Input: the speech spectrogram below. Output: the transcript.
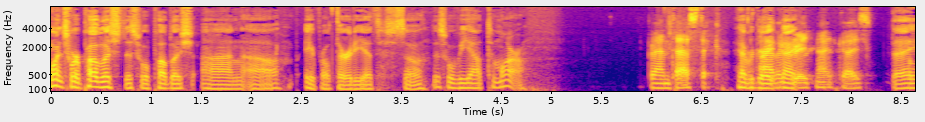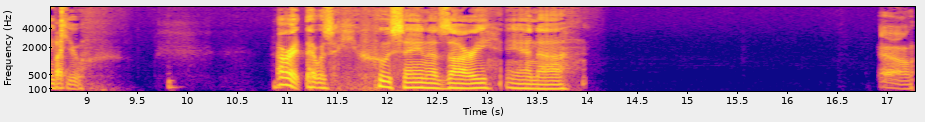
once we're published, this will publish on uh, April 30th, so this will be out tomorrow. Fantastic. Have a great Have a night. great night, guys. Thank Bye-bye. you. All right, that was Hoosein Azari, and uh, oh,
